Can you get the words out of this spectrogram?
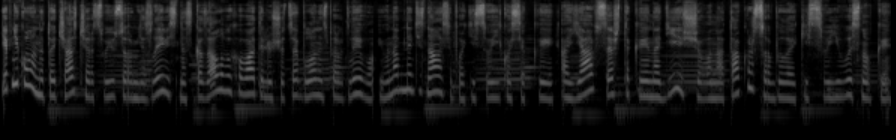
Я б ніколи на той час через свою сором'язливість не сказала вихователю, що це було несправедливо, і вона б не дізналася про якісь свої косяки. А я все ж таки надіюсь, що вона також зробила якісь свої висновки.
